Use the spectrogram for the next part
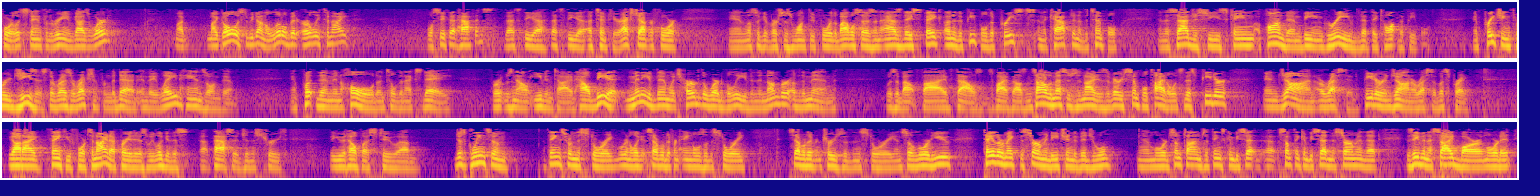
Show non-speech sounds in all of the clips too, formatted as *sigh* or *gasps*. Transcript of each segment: For let's stand for the reading of God's Word. My my goal is to be done a little bit early tonight. We'll see if that happens. That's the uh, that's the uh, attempt here. Acts chapter four, and let's look at verses one through four. The Bible says, "And as they spake unto the people, the priests and the captain of the temple and the Sadducees came upon them, being grieved that they taught the people, and preaching through Jesus the resurrection from the dead. And they laid hands on them, and put them in hold until the next day." For it was now eventide. Howbeit, many of them which heard the word believed, and the number of the men was about 5,000. 5,000. The title of the message tonight is a very simple title. It's this, Peter and John arrested. Peter and John arrested. Let's pray. God, I thank you for tonight. I pray that as we look at this uh, passage and this truth, that you would help us to um, just glean some things from this story. We're going to look at several different angles of the story, several different truths within the story. And so, Lord, you tailor make the sermon to each individual. And Lord, sometimes the things can be said, uh, something can be said in a sermon that is even a sidebar, and Lord, it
